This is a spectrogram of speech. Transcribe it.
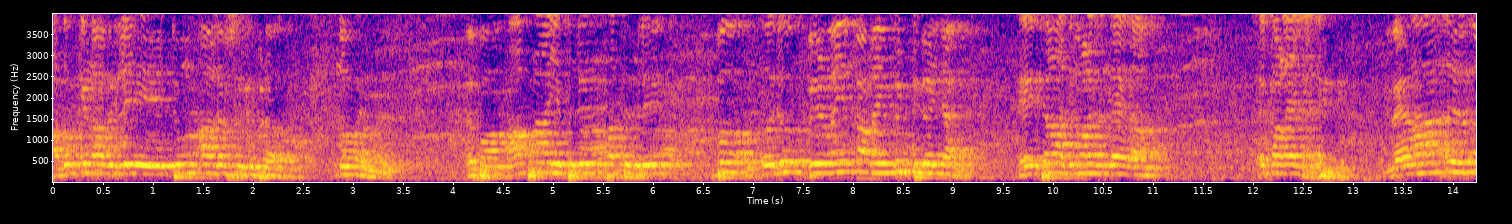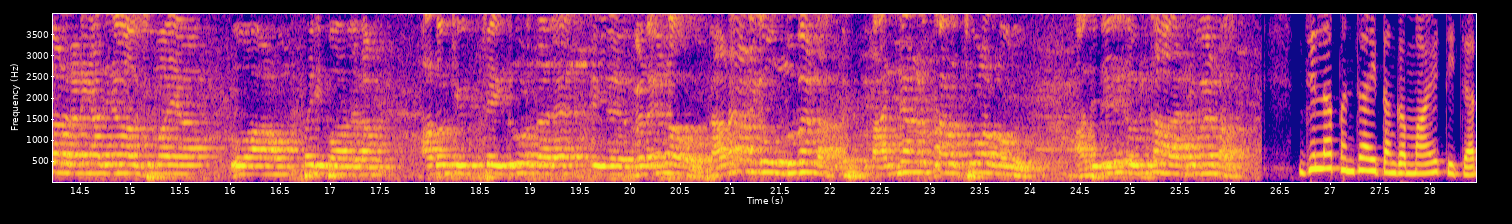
അതൊക്കെയാണ് അവരിൽ ഏറ്റവും ആകർഷിക്കപ്പെടുക എന്ന് പറയുന്നത്. ഇപ്പൊ ആ പ്രായത്തിൽ സത്യത്തിൽ ഇപ്പൊ ഒരു വിളയും കളയും ഇട്ട് കഴിഞ്ഞാൽ ഏറ്റവും ആദ്യം വളരുന്നത് ഏതാ? കളയല്ലേ? വിള വളരണെങ്കിൽ അതിനാവശ്യമായ വാണം പരിപാലനം അതൊക്കെ ചെയ്തു കൊടുത്താലേ വിളയുണ്ടാവുള്ളൂ കളയാണെങ്കിൽ ഒന്നും വേണ്ട. തന്നെ അങ്ങനെ തഴച്ചു വളർന്നോളൂ. അതിന് ഒരു കാരണം വേണ്ട. ജില്ലാ പഞ്ചായത്ത് അംഗം മായ ടീച്ചർ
